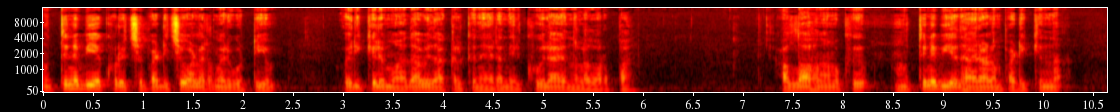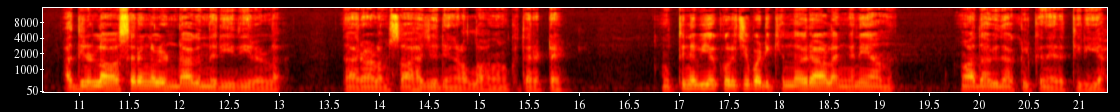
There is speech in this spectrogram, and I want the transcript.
മുത്തുനബിയെക്കുറിച്ച് പഠിച്ചു വളർന്ന ഒരു കുട്ടിയും ഒരിക്കലും മാതാപിതാക്കൾക്ക് നേരെ നിൽക്കൂല എന്നുള്ളത് ഉറപ്പാണ്. അള്ളാഹു നമുക്ക് മുത്തുനബിയെ ധാരാളം പഠിക്കുന്ന അതിനുള്ള അവസരങ്ങൾ ഉണ്ടാകുന്ന രീതിയിലുള്ള ധാരാളം സാഹചര്യങ്ങൾ അള്ളാഹു നമുക്ക് തരട്ടെ. മുത്തുനബിയെക്കുറിച്ച് പഠിക്കുന്ന ഒരാൾ എങ്ങനെയാണ് മാതാപിതാക്കൾക്ക് നേരെ തിരിയുക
